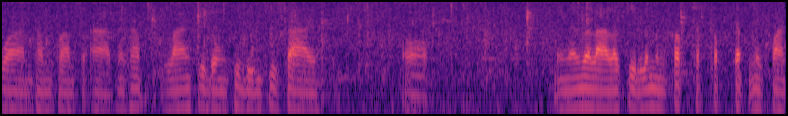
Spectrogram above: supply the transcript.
กวานทำความสะอาดนะครับ ล้างที่ดงที่ดินที่ทรายออกไม่งั้นเวลาเรากินแล้วมันก็จับกับจับในฟัน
